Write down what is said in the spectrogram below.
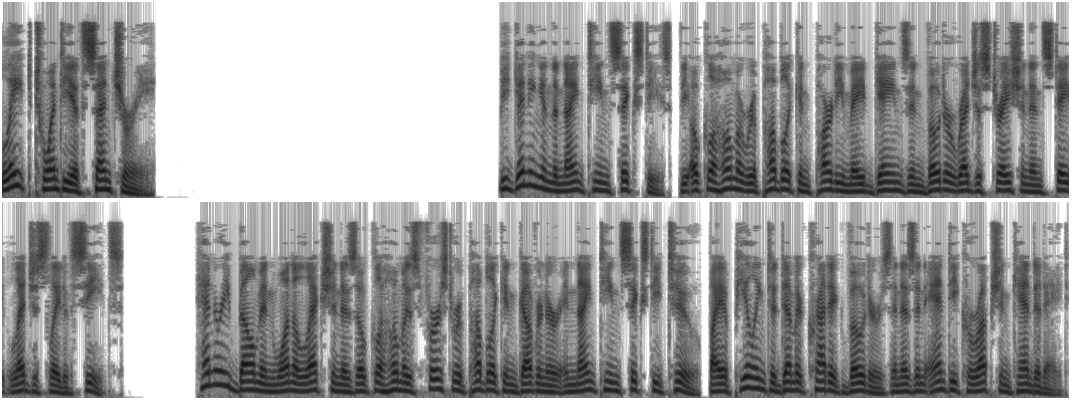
Late 20th century Beginning in the 1960s, the Oklahoma Republican Party made gains in voter registration and state legislative seats. Henry Bellmon won election as Oklahoma's first Republican governor in 1962, by appealing to Democratic voters and as an anti-corruption candidate.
